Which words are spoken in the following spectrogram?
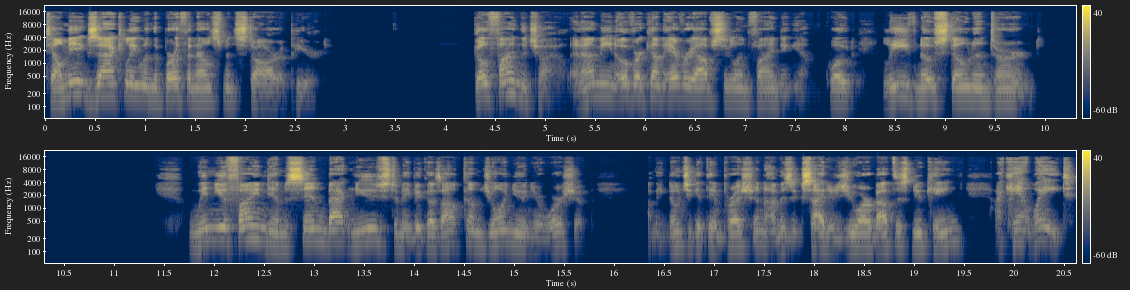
Tell me exactly when the birth announcement star appeared. Go find the child, and I mean overcome every obstacle in finding him. Quote, leave no stone unturned. When you find him, send back news to me because I'll come join you in your worship. I mean, don't you get the impression I'm as excited as you are about this new king? I can't wait.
